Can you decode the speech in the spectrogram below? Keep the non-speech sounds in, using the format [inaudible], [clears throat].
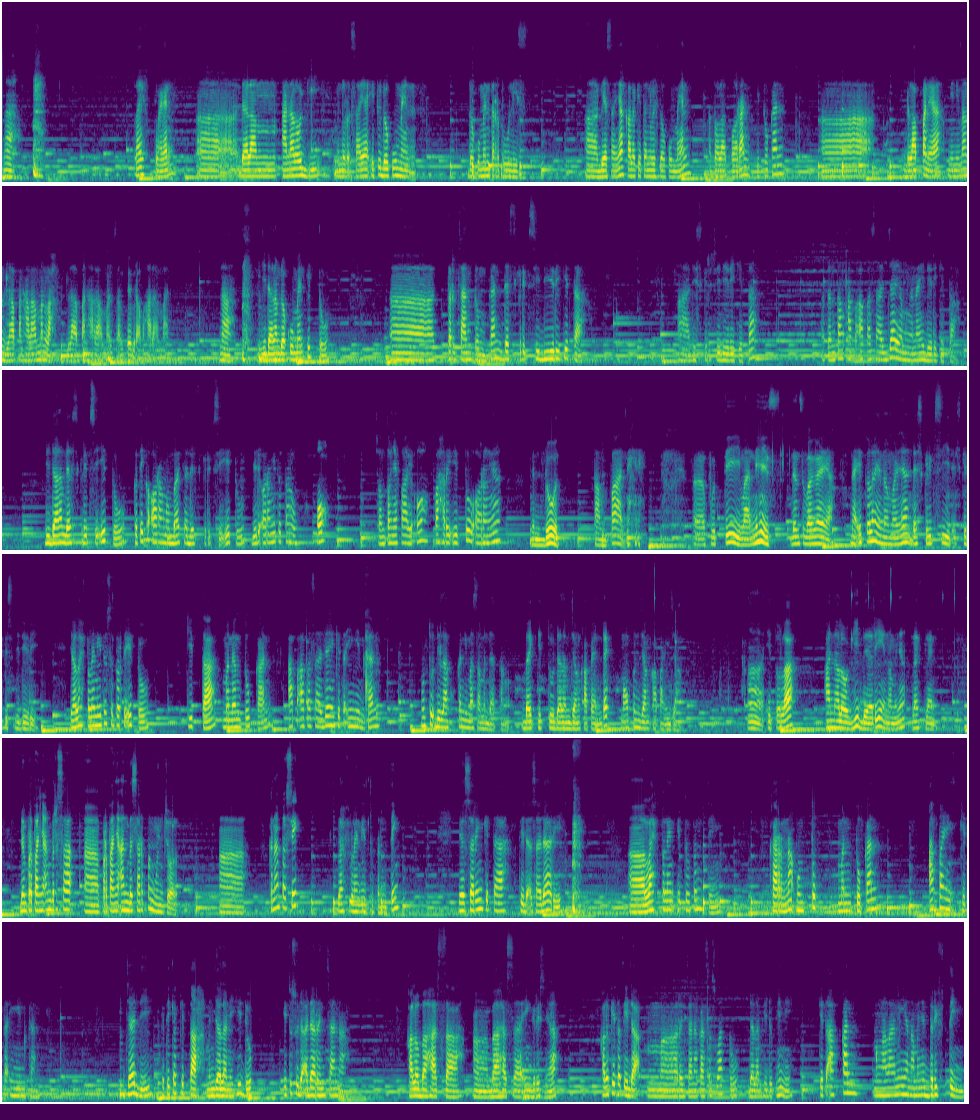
Nah, [clears throat] life plan uh, dalam analogi menurut saya itu dokumen, dokumen tertulis. Uh, biasanya kalau kita nulis dokumen atau laporan itu kan uh, 8 ya minimal 8 halaman lah 8 halaman sampai berapa halaman nah [clears throat] di dalam dokumen itu uh, tercantumkan deskripsi diri kita. Uh, deskripsi diri kita tentang apa-apa saja yang mengenai diri kita. Di dalam deskripsi itu, ketika orang membaca deskripsi itu, jadi orang itu tahu, oh, contohnya Fahri, oh, Fahri itu orangnya gendut, tampan, [laughs] eh, putih, manis, dan sebagainya. Nah, itulah yang namanya deskripsi, deskripsi diri. Ya life plan itu seperti itu. Kita menentukan apa-apa saja yang kita inginkan untuk dilakukan di masa mendatang, baik itu dalam jangka pendek maupun jangka panjang. Nah, itulah analogi dari yang namanya life plan. Dan pertanyaan besar, uh, pertanyaan besar pun muncul. Uh, kenapa sih life plan itu penting ya sering kita tidak sadari uh, life plan itu penting karena untuk menentukan apa yang kita inginkan. Jadi ketika kita menjalani hidup itu sudah ada rencana. Kalau bahasa uh, bahasa Inggrisnya kalau kita tidak merencanakan sesuatu dalam hidup ini kita akan mengalami yang namanya drifting.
